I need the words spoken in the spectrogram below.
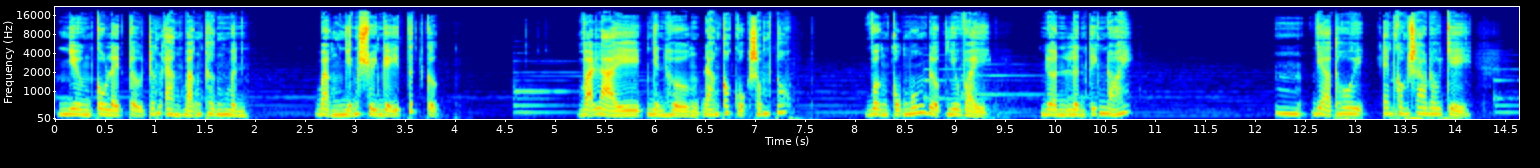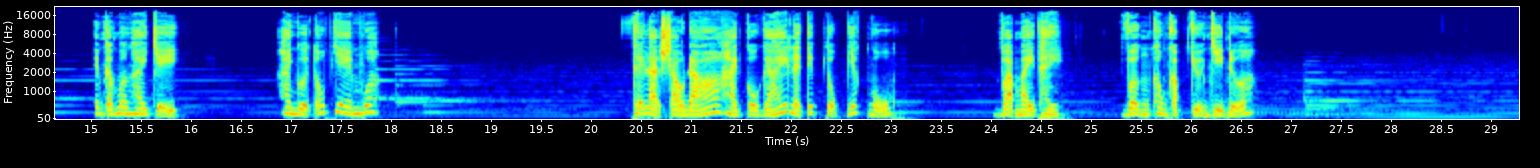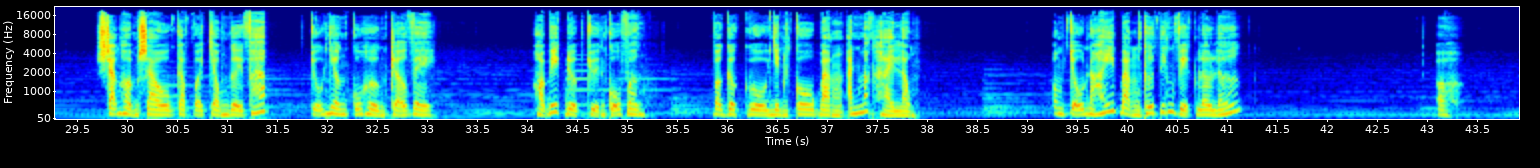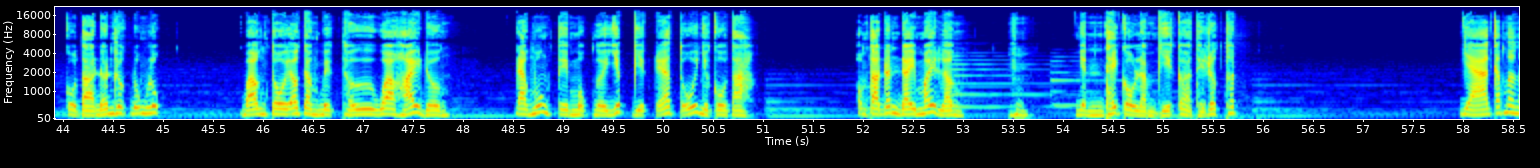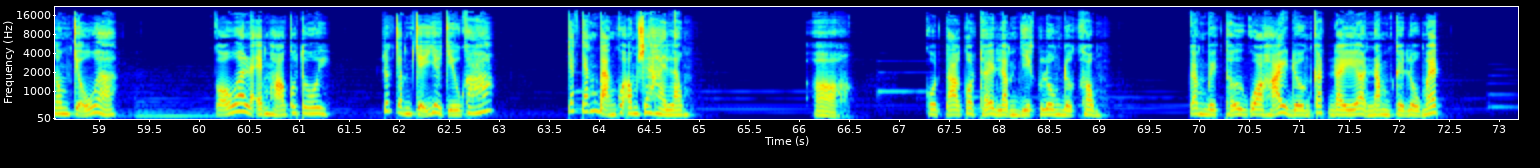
Nhưng cô lại tự trấn an bản thân mình Bằng những suy nghĩ tích cực. Vả lại nhìn Hường đang có cuộc sống tốt. Vân cũng muốn được như vậy Nên lên tiếng nói ừ, Dạ thôi em không sao đâu chị. Em cảm ơn hai chị. Hai người tốt với em quá. Thế là sau đó hai cô gái lại tiếp tục giấc ngủ. Và may thay Vân không gặp chuyện gì nữa. Sáng hôm sau cặp vợ chồng người Pháp Chủ nhân của Hường trở về. Họ biết được chuyện của Vân Và gật gù nhìn cô bằng ánh mắt hài lòng. Ông chủ nói bằng thứ tiếng Việt lơ lớ. Ờ Cô ta đến rất đúng lúc. Bạn tôi ở căn biệt thự qua hải đường, Đang muốn tìm một người giúp việc trẻ tuổi như cô ta. Ông ta đến đây mấy lần, Nhìn thấy cô làm việc thì rất thích. Dạ cảm ơn ông chủ ạ. À. Cổ là em họ của tôi, Rất chăm chỉ và chịu khó. Chắc chắn bạn của ông sẽ hài lòng. Ờ Cô ta có thể làm việc luôn được không? Căn biệt thự qua hải đường cách đây 5 km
